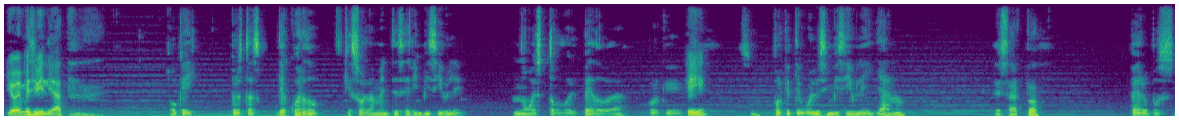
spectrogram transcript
Yo invisibilidad. Ok, pero estás de acuerdo que solamente ser invisible no es todo el pedo, ¿verdad? Porque, Sí. Sí. porque te vuelves invisible y ya, ¿no? Exacto. Pero pues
